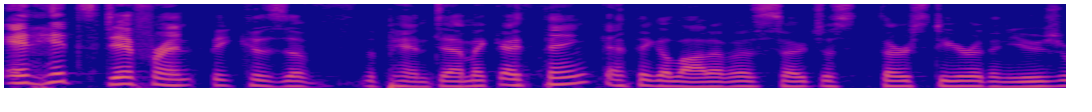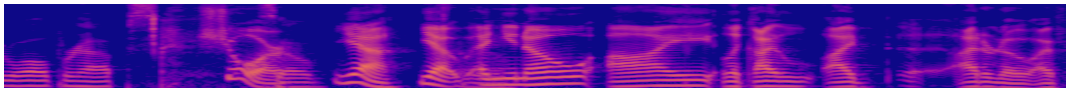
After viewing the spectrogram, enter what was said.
It hits different because of the pandemic. I think. I think a lot of us are just thirstier than usual, perhaps. Sure. So- yeah, yeah, and you know, I like I I I don't know. I've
